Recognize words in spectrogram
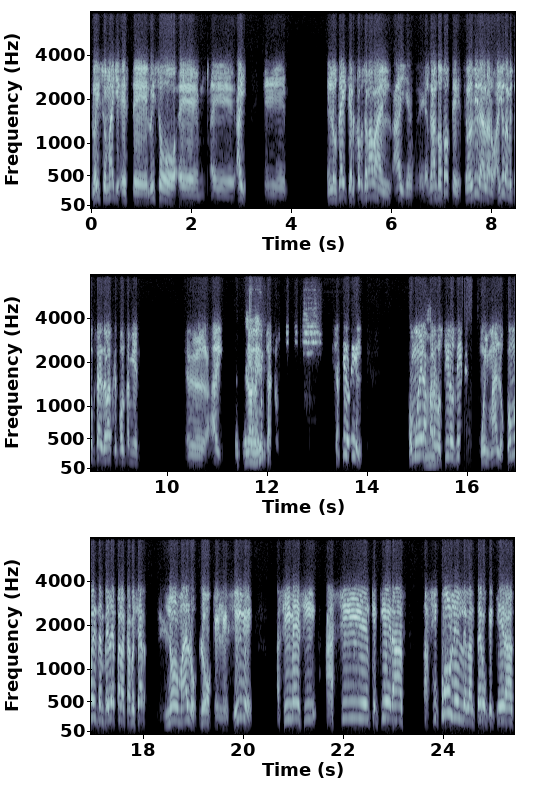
lo hizo este, lo hizo, eh, eh, ay, eh, en los Lakers, ¿cómo se llamaba? El, ay, el, grandotote, se me olvida Álvaro, ayúdame, tú que sabes de básquetbol también. El, ay, muchachos. Shaquille O'Neal. ¿Cómo era para los tiros libres? Muy malo. ¿Cómo es Dembélé para cabecear? No malo, lo que le sigue. Así Messi, así el que quieras, así ponle el delantero que quieras,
